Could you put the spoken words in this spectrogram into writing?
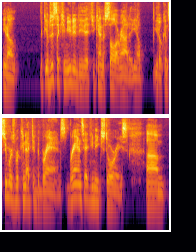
you know, it was just a community that you kind of saw around it. You know, you know, consumers were connected to brands. Brands had unique stories. Um,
